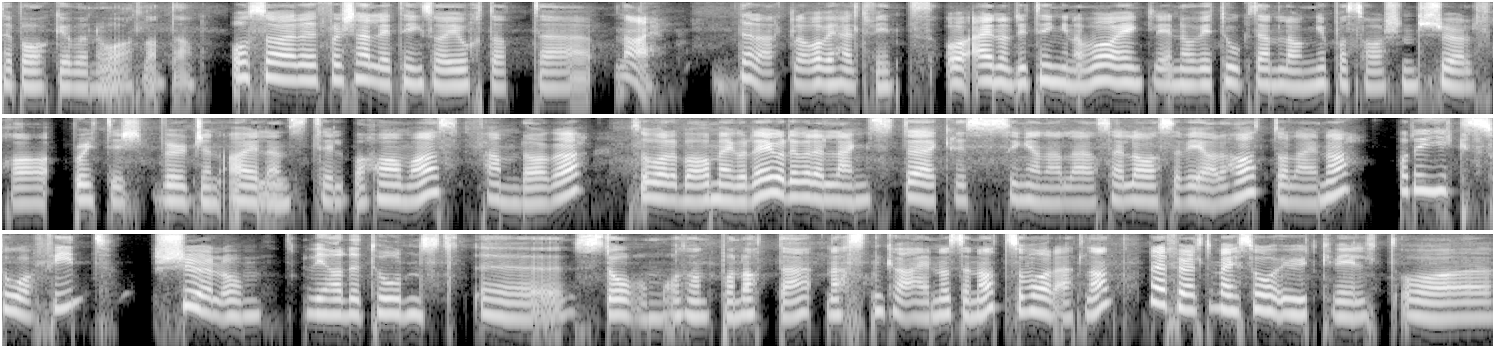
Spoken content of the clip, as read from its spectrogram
tilbake over Nord-Atlanteren. Og så er det forskjellige ting som har gjort at uh, Nei, det der klarer vi helt fint. Og en av de tingene var egentlig når vi tok den lange passasjen sjøl fra British Virgin Islands til Bahamas, fem dager. Så var det bare meg og deg, og det var det lengste kryssingen eller seilaset vi hadde hatt alene. Og det gikk så fint, sjøl om vi hadde tordenstorm og sånt på natta. Nesten hver eneste natt så var det et eller annet. Men jeg følte meg så uthvilt og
